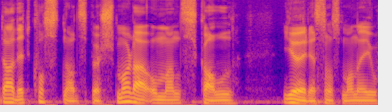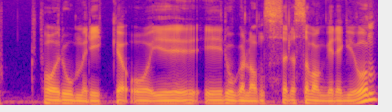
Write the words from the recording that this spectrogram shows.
da er det et kostnadsspørsmål da, om man skal gjøre sånn som man har gjort på Romerike og i, i Rogalands- eller Stavanger-regionen.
